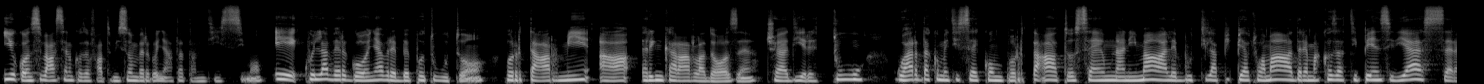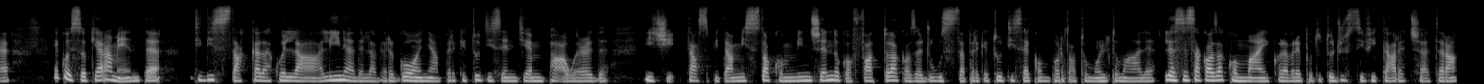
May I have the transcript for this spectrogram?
Io con Sebastian cosa ho fatto? Mi sono vergognata tantissimo e quella vergogna avrebbe potuto portarmi a rincarare la dose, cioè a dire tu guarda come ti sei comportato, sei un animale, butti la pipì a tua madre, ma cosa ti pensi di essere? E questo chiaramente ti distacca da quella linea della vergogna perché tu ti senti empowered, dici caspita mi sto convincendo che ho fatto la cosa giusta perché tu ti sei comportato molto male. La stessa cosa con Michael, avrei potuto giustificare eccetera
